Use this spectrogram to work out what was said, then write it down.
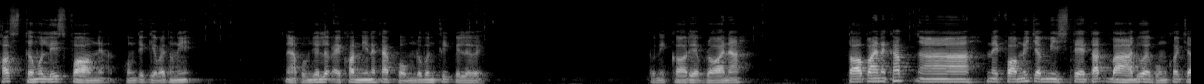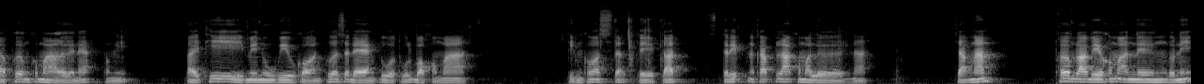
Customer List Form เนี่ย ผมจะเก็บไว้ตรงนี้อ่าผมจะเลือกไอคอนนี้นะครับผมดับเบิลคลิกไปเลย ตรงนี้ก็เรียบร้อยนะ ต่อไปนะครับในฟอร์มนี้จะมี Status Bar ด้วยผมก็จะเพิ่มเข้ามาเลยนะ ตรงนี้ ไปที่เมนู View ก่อนเพื่อแสดงตัว Toolbox ออกมาพิมพ์คำว่า Status Strip นะครับลากเข้ามาเลยนะ จากนั้นเพิ่ม Label เข้ามาหนึ่งตัวนี้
